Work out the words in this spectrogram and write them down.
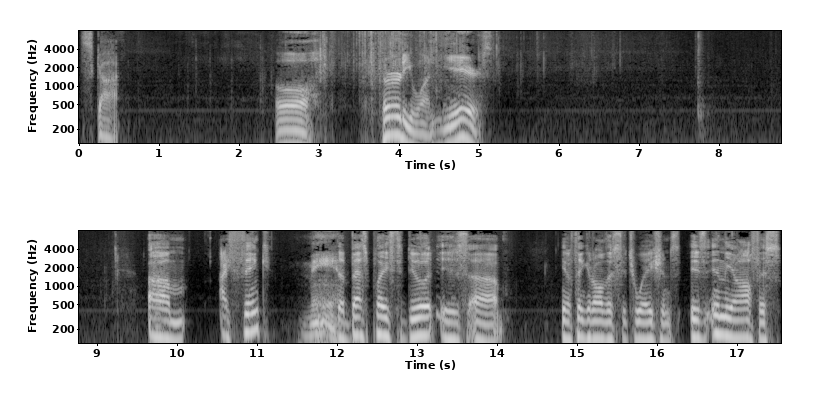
Scott. Oh, 31 years. Um, I think Man. the best place to do it is, uh, you know, thinking all the situations is in the office,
